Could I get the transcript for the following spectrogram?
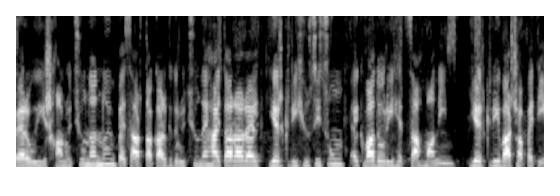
Պերուի իշխանությունը նույնպես արտակարգ դրություն է հայտարարել երկրի հյուսիսում Էկվադորի հետ սահմանին։ Երկրի վարչապետի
